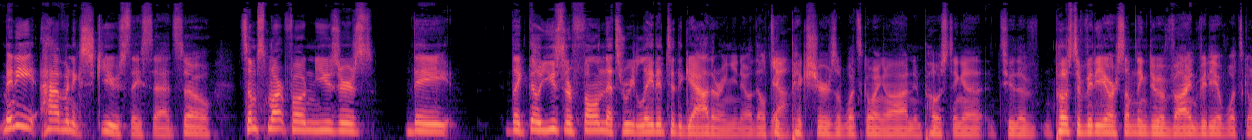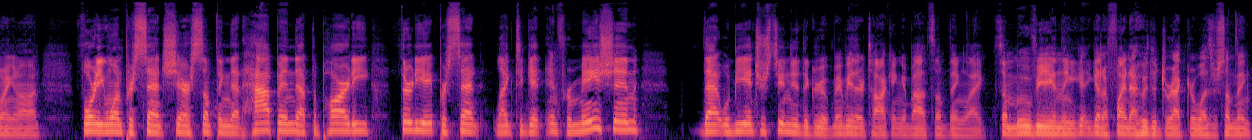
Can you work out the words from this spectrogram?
many have an excuse they said. So some smartphone users they like they'll use their phone that's related to the gathering. You know, they'll take Yeah. pictures of what's going on and posting it to the post a video or something, do a Vine video of what's going on. Forty-one percent share something that happened at the party. Thirty-eight percent like to get information that would be interesting to the group. Maybe they're talking about something like some movie, and then you got to find out who the director was or something.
